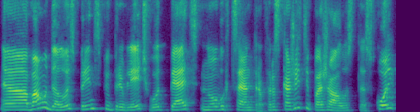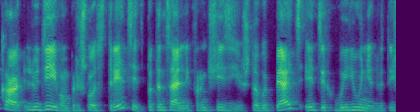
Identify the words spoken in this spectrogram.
вам удалось, в принципе, привлечь вот пять новых центров. Расскажите, пожалуйста, сколько людей вам пришлось встретить, потенциальных франчайзи, чтобы пять этих в июне 2000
